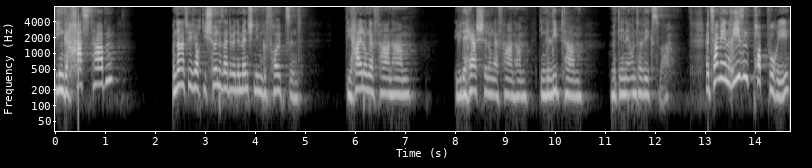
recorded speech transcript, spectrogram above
die ihn gehasst haben. Und dann natürlich auch die schöne Seite mit den Menschen, die ihm gefolgt sind, die Heilung erfahren haben, die Wiederherstellung erfahren haben, die ihn geliebt haben mit denen er unterwegs war. Jetzt haben wir einen riesen Potpourri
